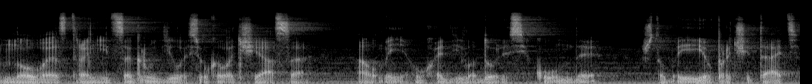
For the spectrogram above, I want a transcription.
Новая страница грудилась около часа, а у меня уходила доля секунды. чтобы ее прочитать.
